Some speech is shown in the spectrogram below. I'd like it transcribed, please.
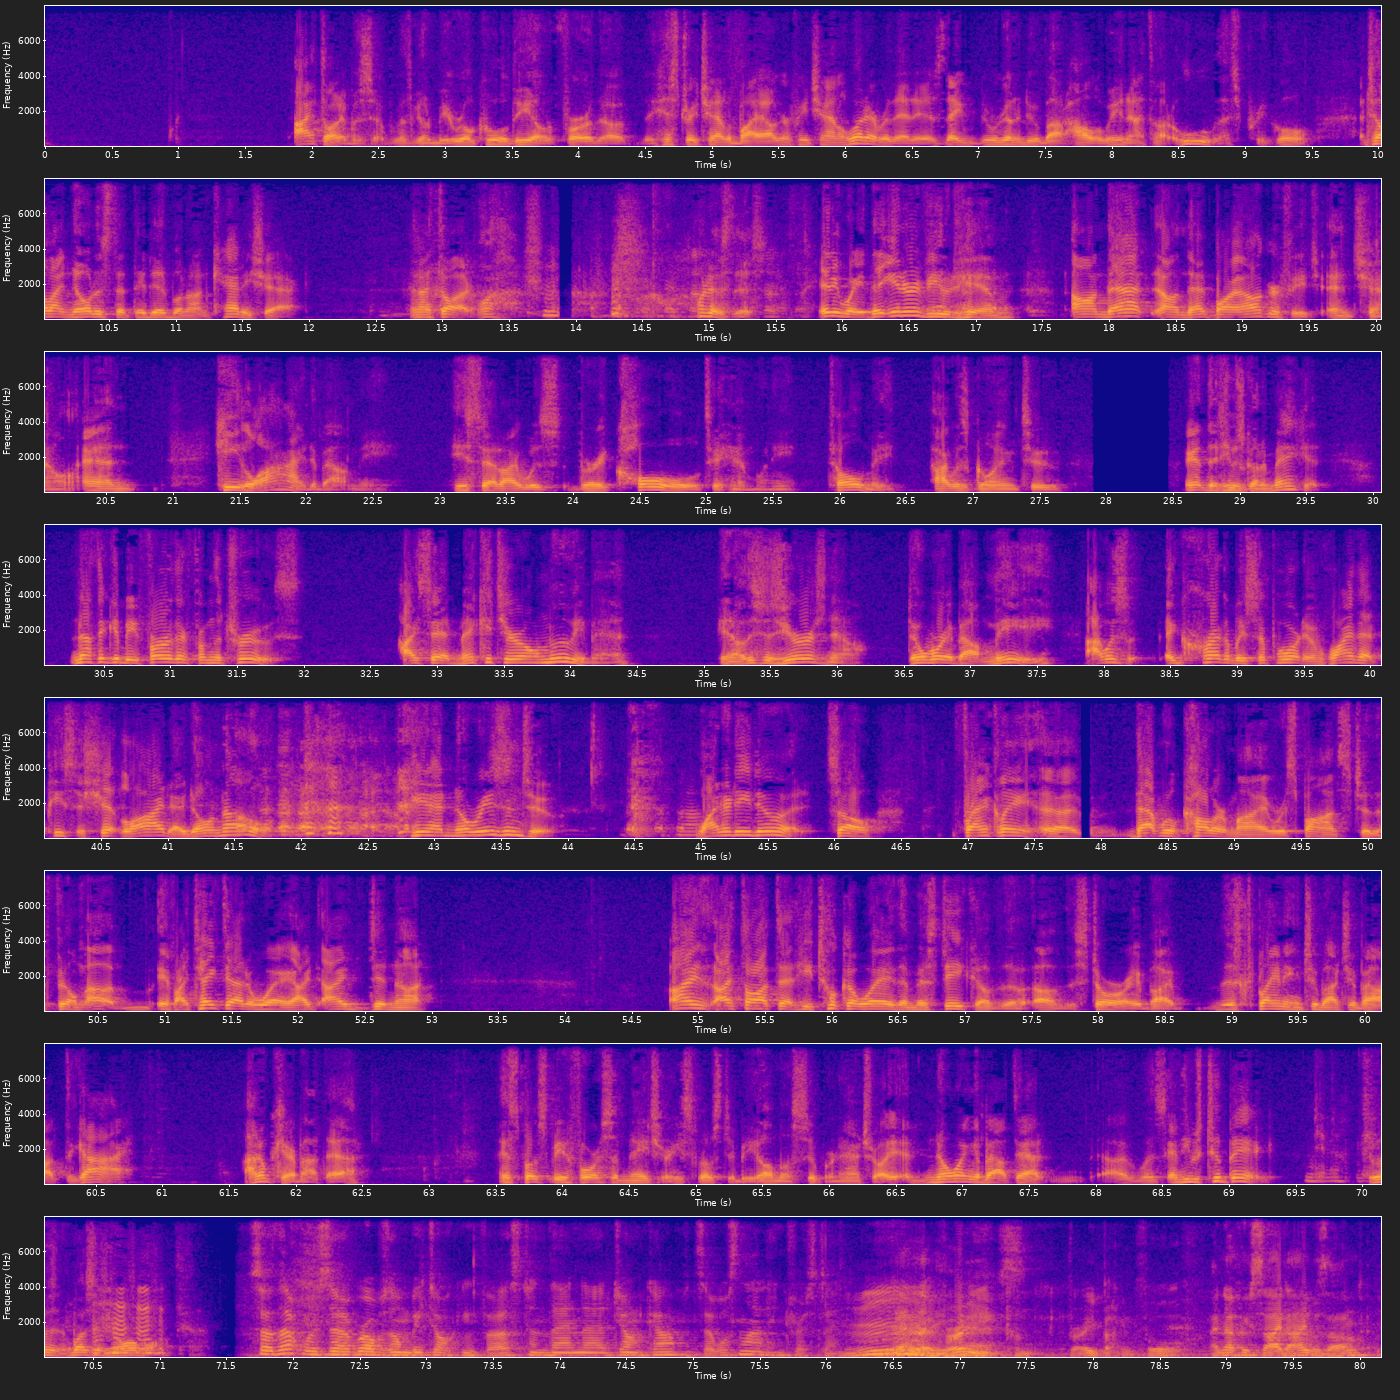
I thought it was it was going to be a real cool deal for the, the History Channel, the Biography Channel, whatever that is. They were going to do about Halloween. I thought, ooh, that's pretty cool. Until I noticed that they did one on Caddyshack, and I thought, wow, what is this? Anyway, they interviewed him on that on that biography and channel, and he lied about me. He said I was very cold to him when he told me I was going to, and that he was going to make it. Nothing could be further from the truth. I said, make it your own movie, man. You know, this is yours now. Don't worry about me. I was incredibly supportive. Why that piece of shit lied, I don't know. he had no reason to. Why did he do it? So, frankly, uh, that will color my response to the film. Uh, if I take that away, I, I did not. I, I thought that he took away the mystique of the of the story by explaining too much about the guy. I don't care about that. It's supposed to be a force of nature. He's supposed to be almost supernatural. Knowing about that uh, was, and he was too big. Yeah. It wasn't, wasn't normal. So that was uh, Rob Zombie talking first, and then uh, John Carpenter. Wasn't that interesting? Yeah, very, yes. con- very back and forth. I know whose side I was on.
